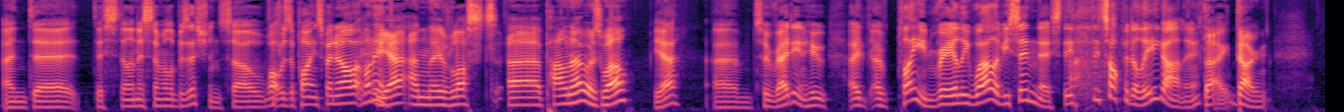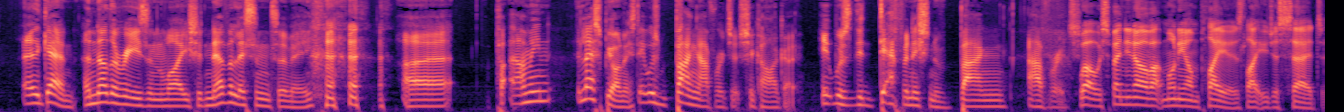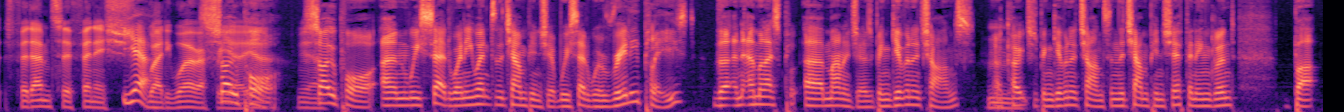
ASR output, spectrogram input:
and uh, they're still in a similar position. So, what was the point in spending all that money? Yeah, and they've lost uh, Pauno as well. yeah. Um, to Reading, who are, are playing really well. Have you seen this? They, they're top of the league, aren't they? Don't- Don't. Again, another reason why you should never listen to me. uh, I mean, let's be honest, it was bang average at Chicago. It was the definition of bang average. Well, we're spending all that money on players, like you just said, for them to finish yeah, where they were so year. poor, yeah. Yeah. so poor. And we said when he went to the championship, we said we're really pleased that an MLS uh, manager has been given a chance, a Hmm. coach has been given a chance in the championship in England, but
